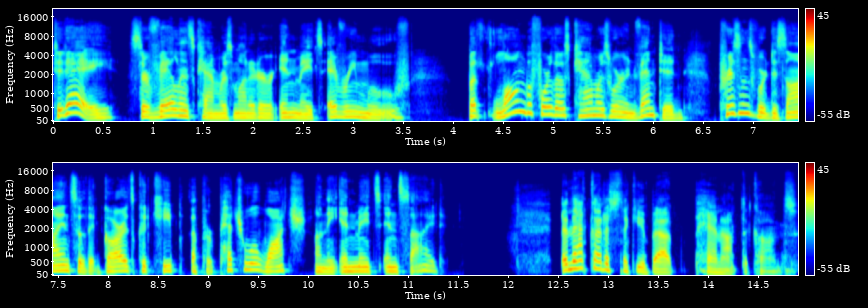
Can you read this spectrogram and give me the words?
Today, surveillance cameras monitor inmates' every move. But long before those cameras were invented, prisons were designed so that guards could keep a perpetual watch on the inmates inside. And that got us thinking about panopticons.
